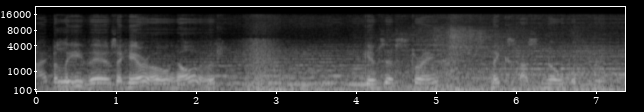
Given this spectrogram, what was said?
I believe there's a hero in all of us. Gives us strength, makes us noble.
